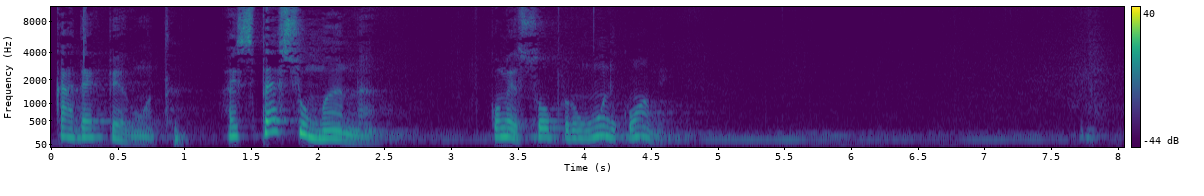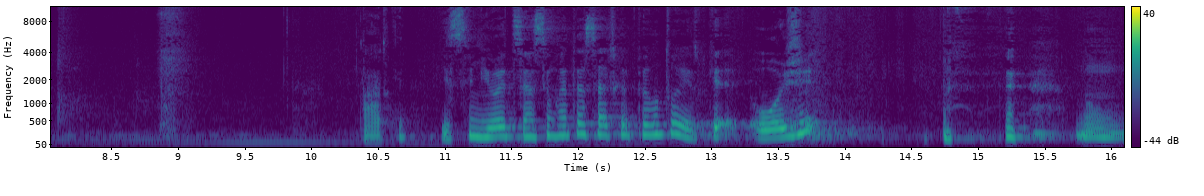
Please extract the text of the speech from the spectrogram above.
Kardec pergunta: a espécie humana começou por um único homem? Claro que. Isso em 1857 que ele perguntou isso, porque hoje não,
